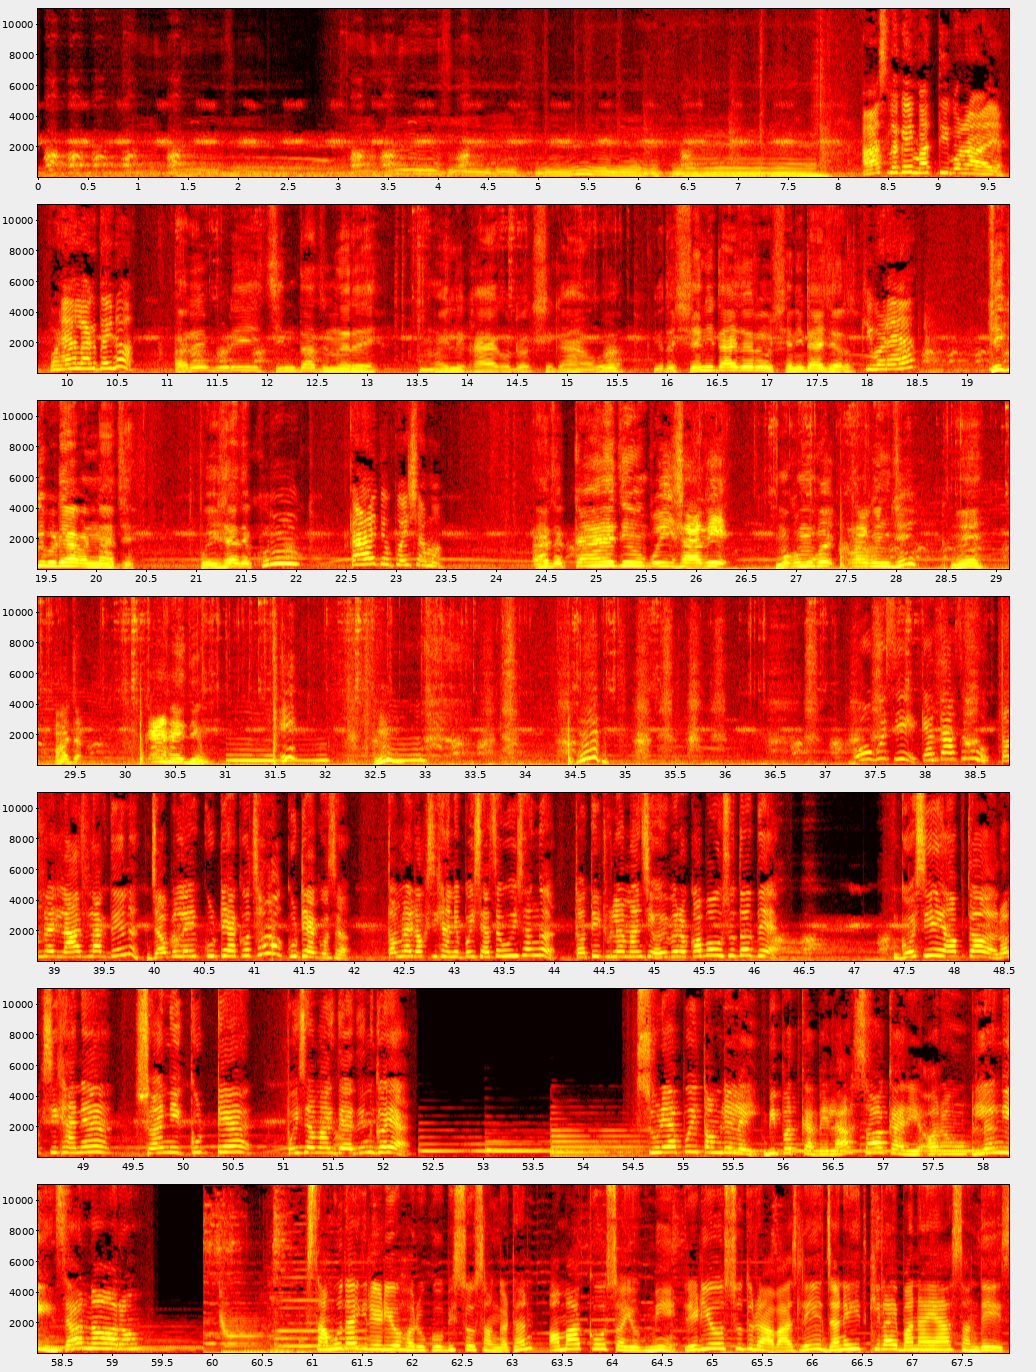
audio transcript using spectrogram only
आस लगाइ माथिबाट आए भड्या लाग्दैन? अरे बुढी चिन्ता जुन्दै मैले खाएको रक्सी कहाँ हो? यो त सेनिटाइजर हो सेनिटाइजर। कि भड्या के के बढिया भन्न चाहिँ पैसा दे खुरु। काहे त्यो पैसामा? आज कहाँ दिउँ पैसा दे। मुख मुख लगाउँछु ए आज कहाँ दिउँ ओ गुसी क्या छु? तँलाई लाज लाग्दैन? जबलाई कुट्याएको छ कुट्याएको छ। तँलाई रक्सी खाने पैसा छ उहीसँग? तति ठुला मान्छे होइ भएर कब उसु त दे। गोसी अब त रक्सी खाने स्वानी कुट्या पैसा माग्दा दिन गया। सुन्या पुई तम्लेलै विपदका बेला सहकार्य अरौँ लैङ्गिक हिंसा नअरौँ। सामुदायिक रेडियोहरूको विश्व संगठन अमाको सहयोगमे रेडियो सुदूर आवाजले जनहित खिलाइ बनाया सन्देश।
